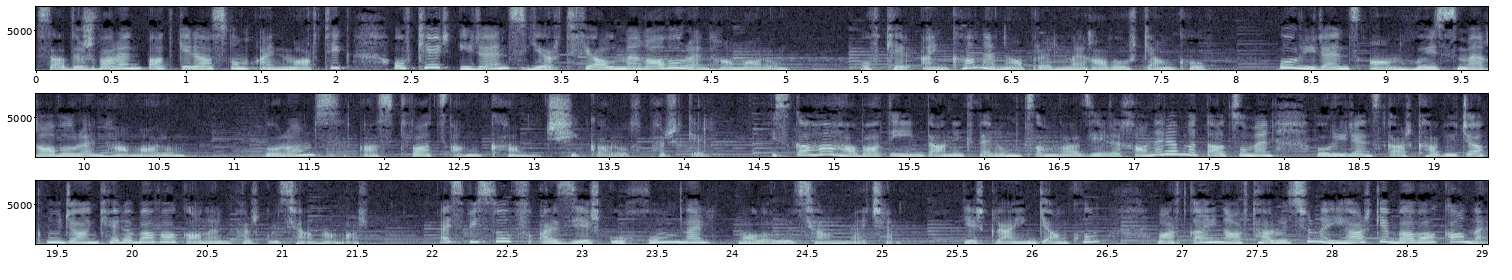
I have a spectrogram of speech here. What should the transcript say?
Սա դժվար են պատկերացնում այն մարդիկ, ովքեր իրենց երթվյալ մեղավոր են համարում, ովքեր այնքան են ապրել մեղավոր կյանքով, որ իրենց անհույս մեղավոր են համարում որոնց Աստված անգամ չի կարող փրկել։ Իսկ ահա հավատի ընտանիքներում ծնված երեխաները մտածում են, որ իրենց կարգավիճակն ու ջանքերը բավական են փրկության համար։ Այսպիսով այս երկու խումբն էլ մոլորության մեջ են։ Երկրային կյանքում մարդկային արդարությունը իհարկե բավական է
